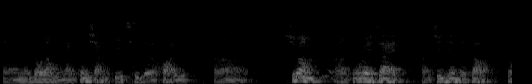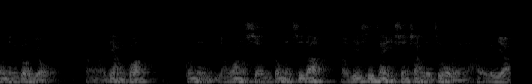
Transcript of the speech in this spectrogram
呃能够让我们来分享彼此的话语。呃，希望呃各位在呃今天的道都能够有呃亮光，都能仰望神，都能知道呃耶稣在你身上的作为。哈利路亚！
